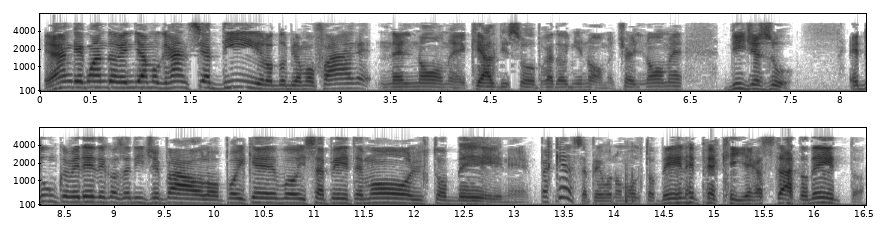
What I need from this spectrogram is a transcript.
e anche quando rendiamo grazie a Dio lo dobbiamo fare nel nome che è al di sopra di ogni nome, cioè il nome di Gesù. E dunque vedete cosa dice Paolo, poiché voi sapete molto bene. Perché sapevano molto bene? Perché gli era stato detto,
